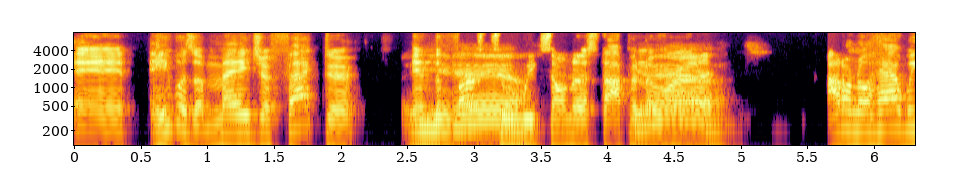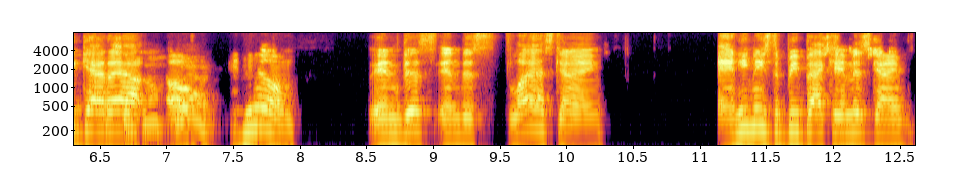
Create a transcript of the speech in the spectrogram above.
and he was a major factor in the first two weeks on us stopping the run. I don't know how we got That's out of him in this in this last game, and he needs to be back in this game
